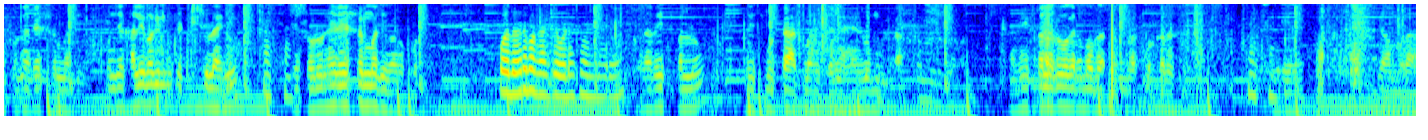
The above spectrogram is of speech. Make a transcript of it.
पूर्ण रेशममध्ये. म्हणजे खाली बघितलं ते टिश्यू ते सोडून हे रेशममध्ये बघा पूर्ण. पदर बघा केवढा सुंदर आहे. रिच पल्लू रिच बुट्टा आतमध्ये त्यांना हँडलूम बुट्टा आणि कलर वगैरे बघा भरपूर कलरचे अच्छा. जांभळा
